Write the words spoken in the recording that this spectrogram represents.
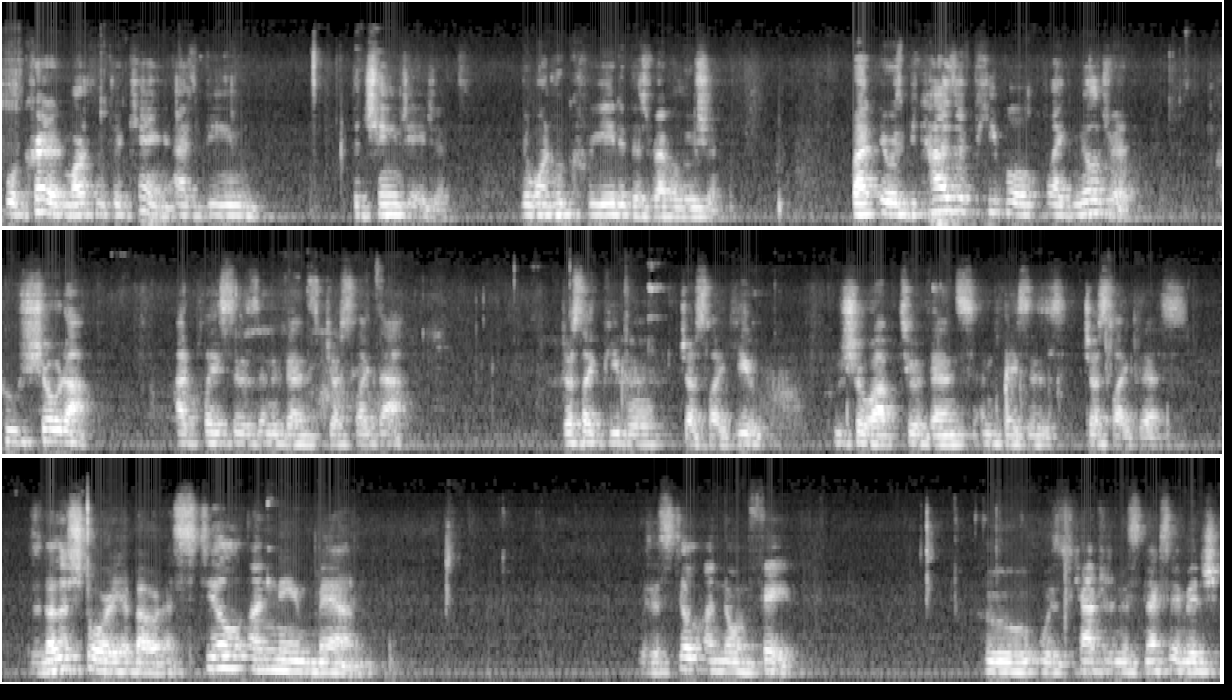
will credit Martin Luther King as being the change agent, the one who created this revolution. But it was because of people like Mildred who showed up at places and events just like that. Just like people just like you who show up to events and places just like this. There's another story about a still unnamed man with a still unknown fate who was captured in this next image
